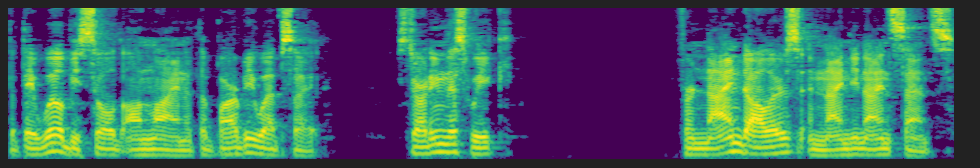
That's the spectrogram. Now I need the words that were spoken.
but they will be sold online at the Barbie website, starting this week for $9.99.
